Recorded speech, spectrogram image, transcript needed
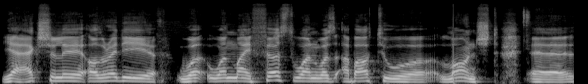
Yeah, actually, already w- when my first one was about to uh, launched, uh,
